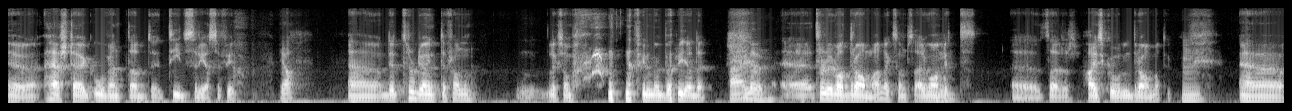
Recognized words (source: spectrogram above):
Eh, hashtag oväntad tidsresefilm. Ja. Eh, det trodde jag inte från mm, liksom, när filmen började. Ja, eller hur? Eh, jag trodde det var ett drama, liksom, så här vanligt eh, så här high school drama. Typ. Mm. Eh,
